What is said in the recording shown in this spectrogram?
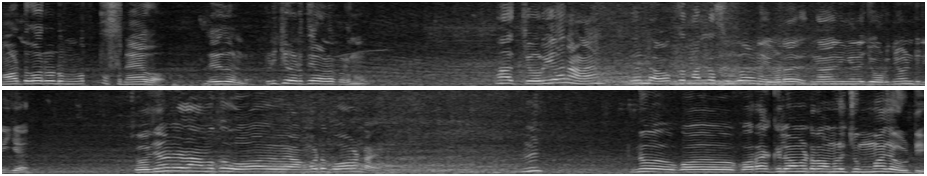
നാട്ടുകാരോട് മൊത്തം സ്നേഹം. ഇതുണ്ട്. പിടിച്ചു കിടത്തി അവിടെ കിടന്നു. ആ ചൊറിയാനാണേ. ഇതുണ്ട്. അവൾക്ക് നല്ല സുഖമാണ് ഇവിടെ. ഞാൻ ഇങ്ങനെ ചൊറിഞ്ഞുകൊണ്ടിരിക്കാൻ ചൊറിഞ്ഞുകൊണ്ടിരുന്നാൽ നമുക്ക് അങ്ങോട്ട് പോകണ്ടേ? ഇന്ന് കുറേ കിലോമീറ്റർ നമ്മൾ ചുമ്മാ ചവിട്ടി.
